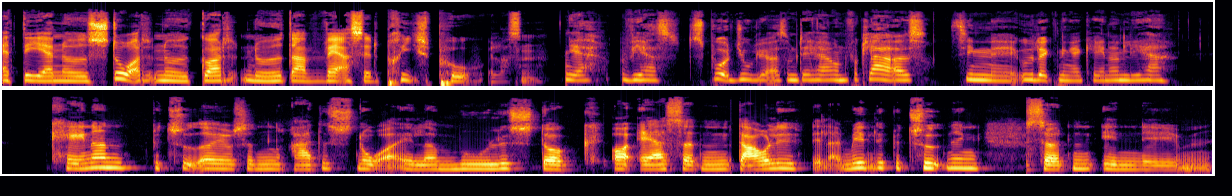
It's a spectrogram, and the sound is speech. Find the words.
at det er noget stort, noget godt, noget, der er værd at sætte pris på, eller sådan. Ja, vi har spurgt Julie også om det her. Hun forklarer også sin øh, udlægning af kanon lige her. Kanon betyder jo sådan rette snor eller målestok, og er sådan daglig eller almindelig betydning sådan en øh,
